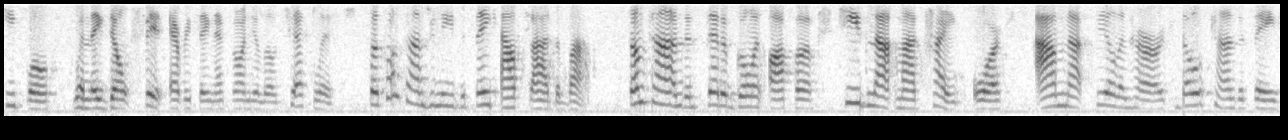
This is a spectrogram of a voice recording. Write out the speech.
people when they don't fit everything that's on your little checklist. So sometimes you need to think outside the box. Sometimes instead of going off of he's not my type or I'm not feeling her, those kinds of things.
